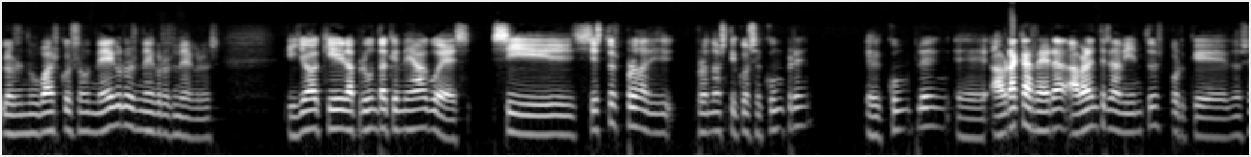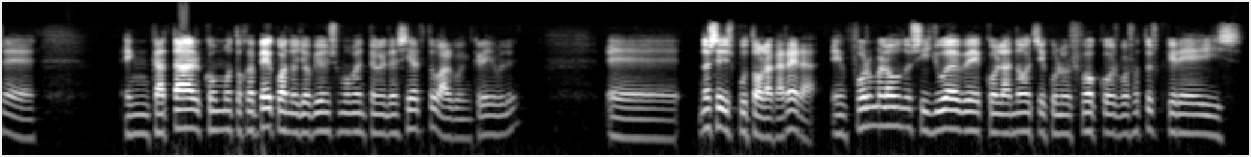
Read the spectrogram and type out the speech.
Los nubascos son negros, negros, negros. Y yo aquí la pregunta que me hago es, si, si estos pronósticos se cumplen, eh, cumplen, eh, ¿habrá carrera? ¿Habrá entrenamientos? Porque, no sé, en Qatar con MotoGP, cuando llovió en su momento en el desierto, algo increíble, eh, no se disputó la carrera. En Fórmula 1, si llueve con la noche, con los focos, ¿vosotros creéis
